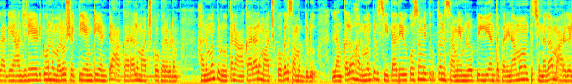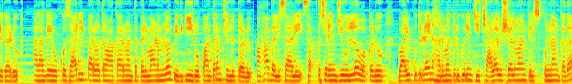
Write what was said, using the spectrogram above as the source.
అలాగే ఆంజనేయుడికి ఉన్న మరో శక్తి ఏమిటి అంటే ఆకారాలు మార్చుకోగలగడం. హనుమంతుడు తన ఆకారాలు మార్చుకోగల సమర్థుడు. లంకలో హనుమంతుడు సీతాదేవి కోసం వెతుకుతున్న సమయంలో పిల్లి అంత పరిణామం అంత చిన్నగా మారగలిగాడు. అలాగే ఒక్కోసారి ఈ పర్వతం ఆకారం అంత పరిమాణంలో పెరిగి రూపాంతరం చెందుతాడు. మహాబలిశాలి సప్త చిరంజీవుల్లో ఒకడు వాయుపుత్రుడైన హనుమంతుడి గురించి చాలా విషయాలు మనం తెలుసుకున్నాం కదా.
